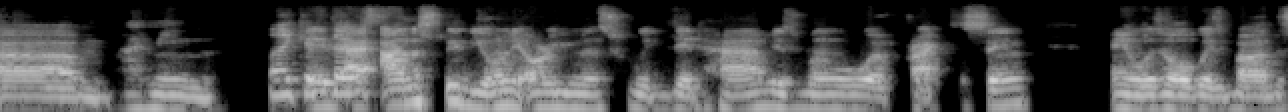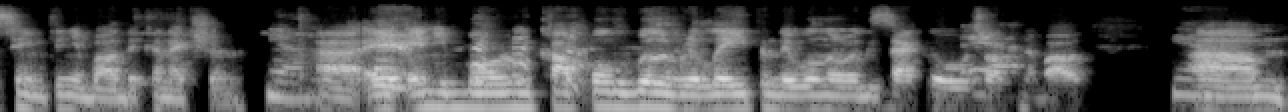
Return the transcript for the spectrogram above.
um, i mean like if it, I, honestly, the only arguments we did have is when we were practicing, and it was always about the same thing about the connection. yeah. Uh, any ballroom couple will relate, and they will know exactly what we're Yeah. talking about. Yeah. Um,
